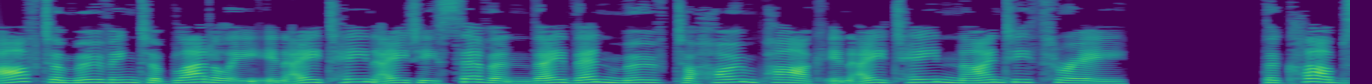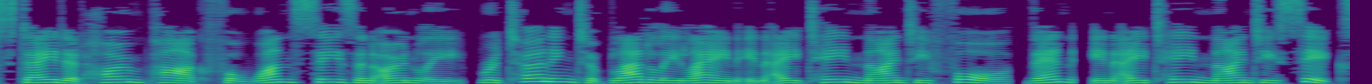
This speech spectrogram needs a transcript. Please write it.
After moving to Bladderley in 1887 they then moved to Home Park in 1893. The club stayed at Home Park for one season only, returning to Bladderley Lane in 1894. Then, in 1896,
